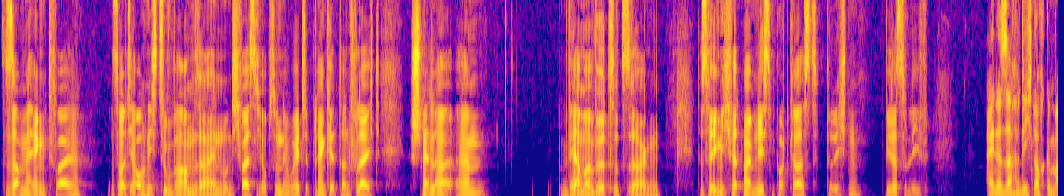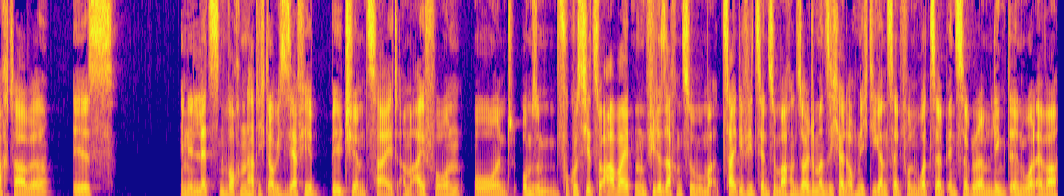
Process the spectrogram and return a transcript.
zusammenhängt, weil es sollte ja auch nicht zu warm sein und ich weiß nicht, ob so eine Weighted Blanket dann vielleicht schneller ähm, wärmer wird sozusagen. Deswegen, ich werde mal im nächsten Podcast berichten, wie das so lief. Eine Sache, die ich noch gemacht habe, ist, in den letzten Wochen hatte ich, glaube ich, sehr viel Bildschirmzeit am iPhone. Und um so fokussiert zu arbeiten und viele Sachen zu, zeiteffizient zu machen, sollte man sich halt auch nicht die ganze Zeit von WhatsApp, Instagram, LinkedIn, whatever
